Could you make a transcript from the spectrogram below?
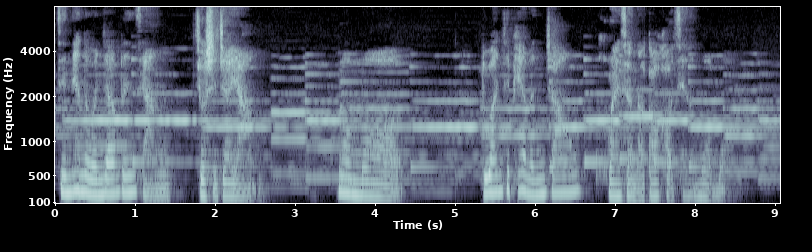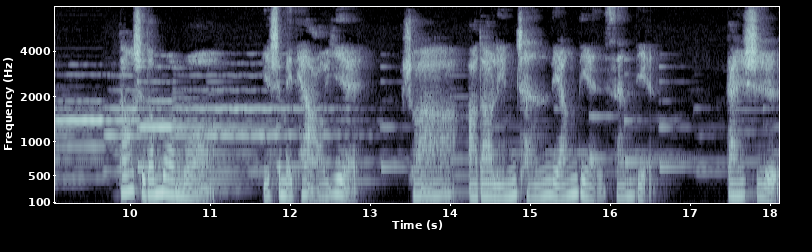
今天的文章分享就是这样。默默读完这篇文章，忽然想到高考前的默默。当时的默默也是每天熬夜，说熬到凌晨两点三点，但是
